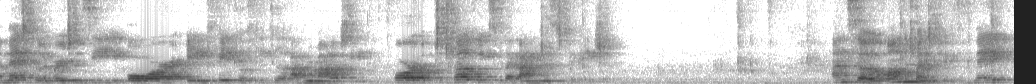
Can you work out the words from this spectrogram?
a medical emergency, or a fatal fetal abnormality, or up to 12 weeks without any justification. And so, on the 25th of May,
